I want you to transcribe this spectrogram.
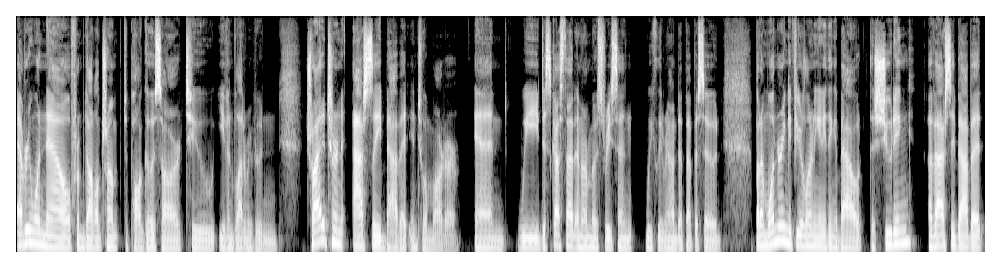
everyone now, from Donald Trump to Paul Gosar to even Vladimir Putin, try to turn Ashli Babbitt into a martyr. And we discussed that in our most recent weekly roundup episode. But I'm wondering if you're learning anything about the shooting of Ashli Babbitt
